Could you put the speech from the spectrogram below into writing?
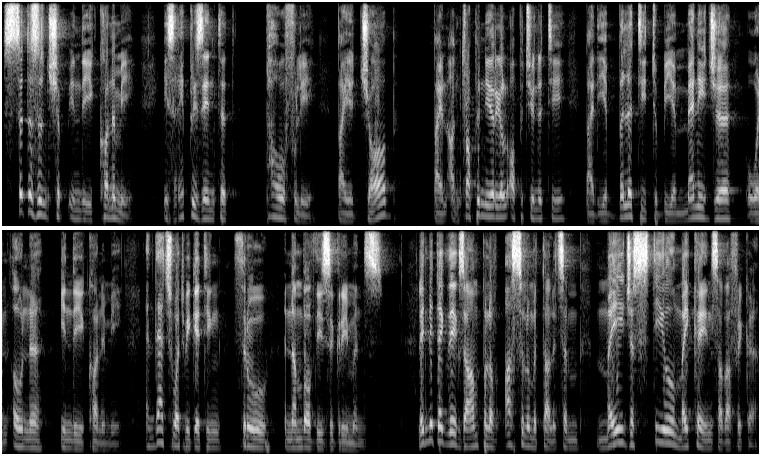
Citizenship in the economy is represented powerfully by a job, by an entrepreneurial opportunity, by the ability to be a manager or an owner in the economy. And that's what we're getting through a number of these agreements. Let me take the example of ArcelorMittal. It's a major steel maker in South Africa.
